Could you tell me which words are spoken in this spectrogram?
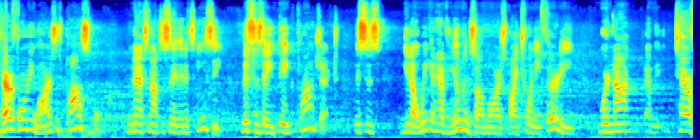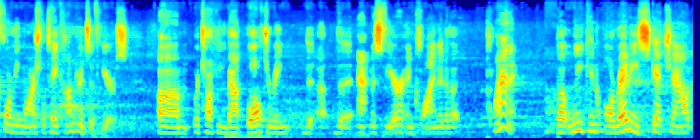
Terraforming Mars is possible. And that's not to say that it's easy. This is a big project. This is, you know, we can have humans on Mars by 2030. We're not, I mean, terraforming Mars will take hundreds of years. Um, we're talking about altering the, uh, the atmosphere and climate of a planet. But we can already sketch out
